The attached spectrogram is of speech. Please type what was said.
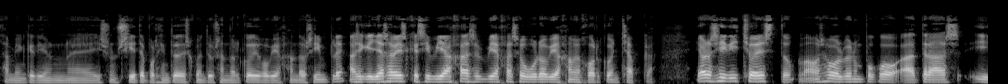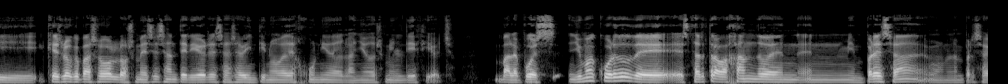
también que tienen eh, un 7% de descuento usando el código viajando simple, así que ya sabéis que si viajas, viaja seguro, viaja mejor con Chapka. Y ahora sí dicho esto, vamos a volver un poco atrás y qué es lo que pasó los meses anteriores a ese 29 de junio del año 2018. Vale, pues yo me acuerdo de estar trabajando en, mi empresa, en la empresa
